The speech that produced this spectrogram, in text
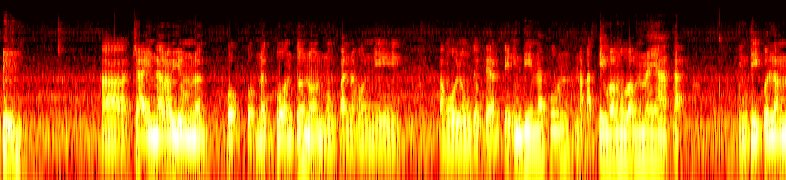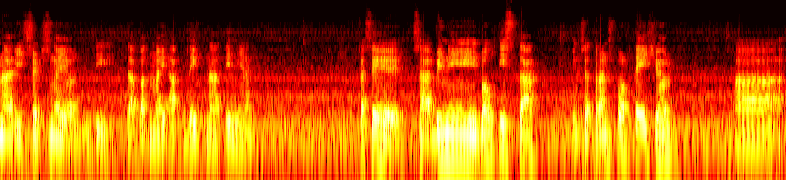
Ah, China raw yung nagpo, nagpondo no nung panahon ni Pangulong Duterte. Hindi na po nakatiwangwang na yata. Hindi ko lang na-research ngayon, hindi dapat may update natin 'yan. Kasi sabi ni Bautista, yung sa transportation, ah,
